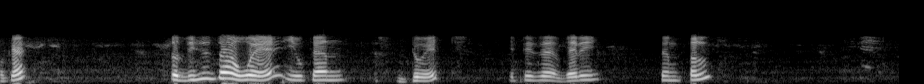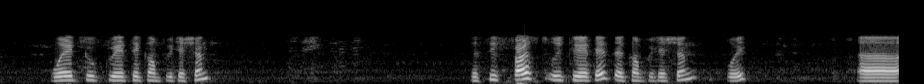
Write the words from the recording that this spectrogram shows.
okay so this is the way you can do it. It is a very simple way to create a computation. You see first we created a computation with uh,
